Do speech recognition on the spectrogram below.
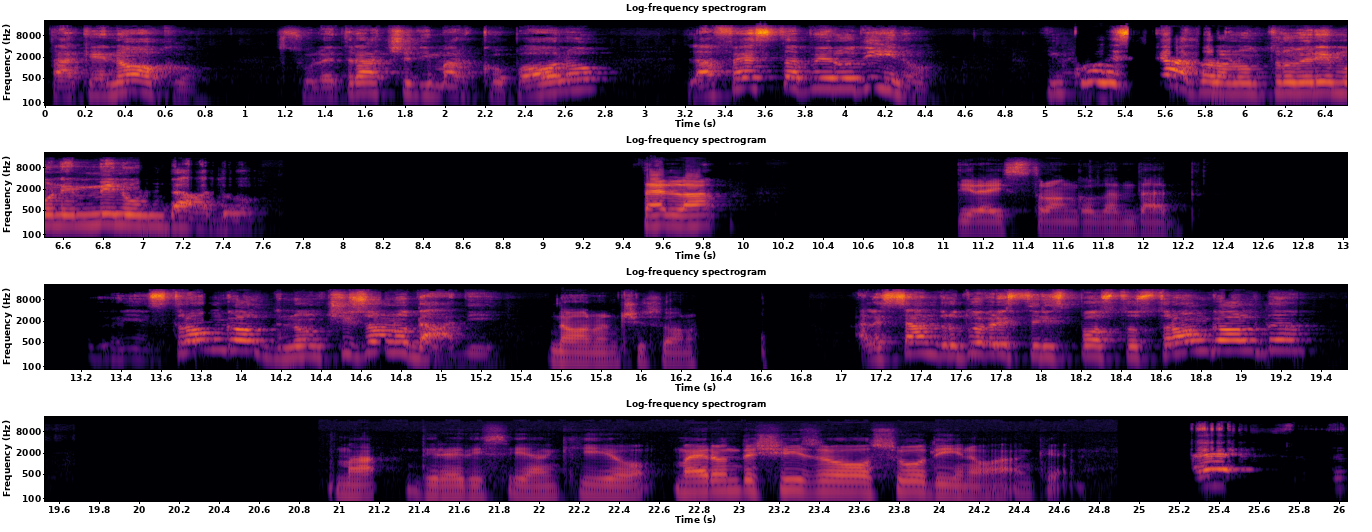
Takenoko, sulle tracce di Marco Polo, La festa per Odino. In quale scatola non troveremo nemmeno un dado? Stella? Direi Stronghold Undead. In Stronghold non ci sono dadi. No, non ci sono. Alessandro, tu avresti risposto Stronghold? Ma direi di sì, anch'io. Ma ero indeciso su Odino anche. Eh,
